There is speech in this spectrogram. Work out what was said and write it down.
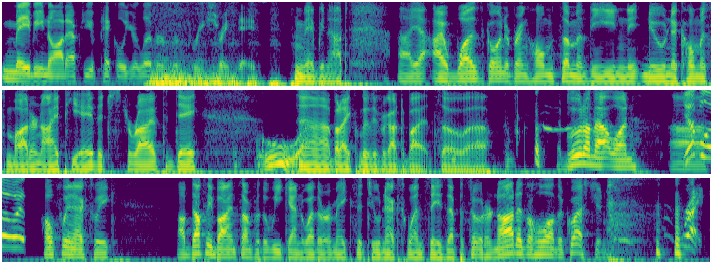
maybe not after you pickle your liver for three straight days. maybe not. Uh, yeah, I was going to bring home some of the n- new Nokomis Modern IPA that just arrived today, Ooh, uh, but I completely forgot to buy it, so uh, I blew it on that one. Uh, you blew it. Hopefully next week. I'll definitely buy some for the weekend. Whether it makes it to next Wednesday's episode or not is a whole other question. right.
